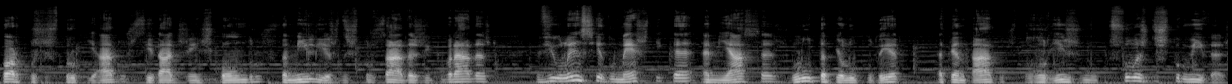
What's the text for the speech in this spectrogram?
corpos estropiados, cidades em escombros, famílias destroçadas e quebradas, violência doméstica, ameaças, luta pelo poder, atentados, terrorismo, pessoas destruídas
